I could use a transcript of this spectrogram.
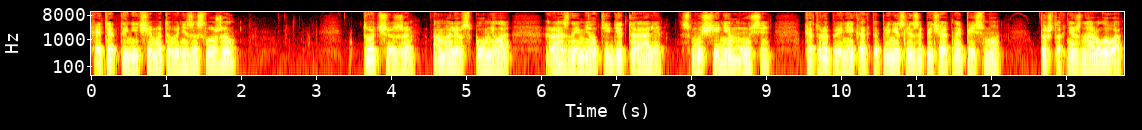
хотя ты ничем этого не заслужил. Тотчас же Амалия вспомнила разные мелкие детали, смущение Муси, которые при ней как-то принесли запечатанное письмо, то, что княжна Орлова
